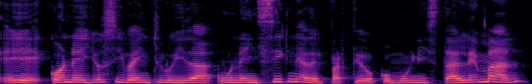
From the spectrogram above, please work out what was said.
eh, con ellos iba incluida una insignia del Partido Comunista Alemán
